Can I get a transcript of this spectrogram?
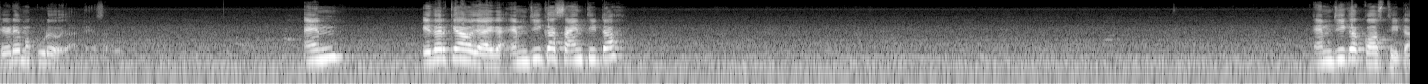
टेढ़े मकूड़े हो जाते हैं सब एन इधर क्या हो जाएगा एम जी का साइन थीटा एम जी का कॉस थीटा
